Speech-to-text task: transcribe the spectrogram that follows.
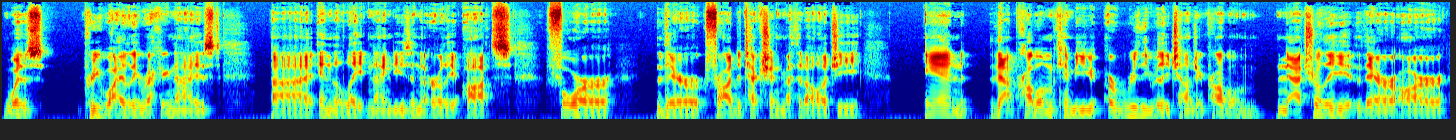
was pretty widely recognized uh, in the late 90s and the early aughts for their fraud detection methodology. And that problem can be a really, really challenging problem. Naturally, there are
